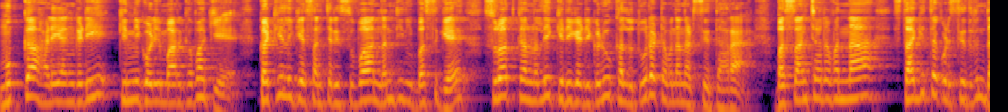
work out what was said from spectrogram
ಮುಕ್ಕ ಹಳೆಯಂಗಡಿ ಕಿನ್ನಿಗೋಳಿ ಮಾರ್ಗವಾಗಿ ಕಟೀಲಿಗೆ ಸಂಚರಿಸುವ ನಂದಿನಿ ಬಸ್ಗೆ ಸುರತ್ಕಲ್ನಲ್ಲಿ ಕಿಡಿಗೇಡಿಗಳು ಕಲ್ಲು ತೂರಾಟವನ್ನು ನಡೆಸಿದ್ದಾರೆ. ಬಸ್ ಸಂಚಾರವನ್ನ ಸ್ಥಗಿತಗೊಳಿಸಿದ್ರಿಂದ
